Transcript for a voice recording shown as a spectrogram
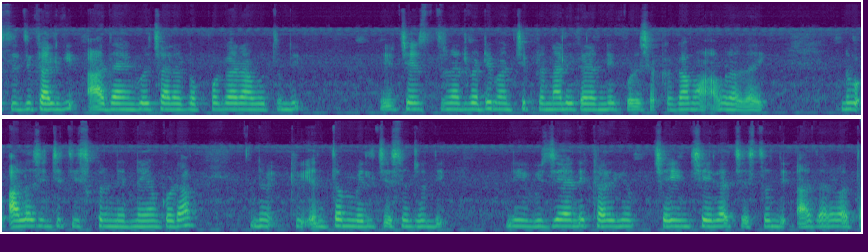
సిద్ధి కలిగి ఆదాయం కూడా చాలా గొప్పగా రాబోతుంది. నీవు చేస్తున్నటువంటి మంచి ప్రణాళికలన్నీ కూడా చక్కగా అవుతాయి నువ్వు ఆలోచించి తీసుకున్న నిర్ణయం కూడా నీకు ఎంతో మేలు చేస్తుంటుంది. ఉంటుంది నీ విజయాన్ని కలిగి చేయించేలా చేస్తుంది. ఆ తర్వాత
